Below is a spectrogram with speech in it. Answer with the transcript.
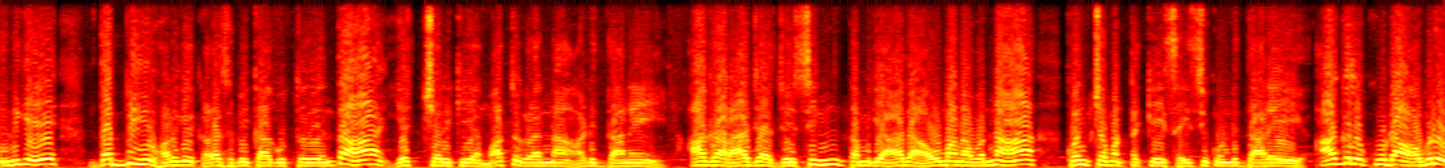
ನಿನಗೆ ದಬ್ಬಿ ಹೊರಗೆ ಕಳಿಸಬೇಕಾಗುತ್ತದೆ ಅಂತ ಎಚ್ಚರಿಕೆಯ ಮಾತುಗಳನ್ನ ಆಡಿದ್ದಾನೆ. ಆಗ ರಾಜ ಜಯಸಿಂಗ್ ತಮಗೆ ಆದ ಅವಮಾನವನ್ನ ಕೊಂಚ ಮಟ್ಟಕ್ಕೆ ಸಹಿಸಿಕೊಂಡಿದ್ದಾರೆ. ಆಗಲೂ ಕೂಡ ಅವರು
